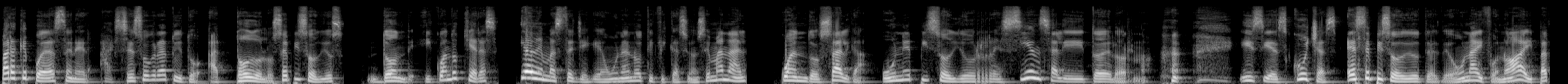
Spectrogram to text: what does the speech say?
para que puedas tener acceso gratuito a todos los episodios donde y cuando quieras y además te llegue una notificación semanal cuando salga un episodio recién salidito del horno. y si escuchas este episodio desde un iPhone o iPad,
